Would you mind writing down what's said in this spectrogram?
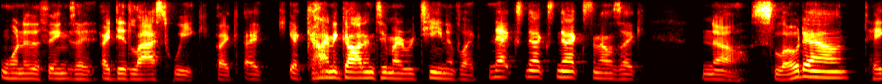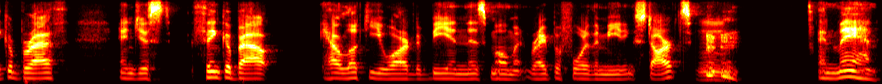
one of the things I, I did last week. Like I, I kind of got into my routine of like next, next, next, and I was like, no, slow down, take a breath, and just think about how lucky you are to be in this moment right before the meeting starts. Mm. and man,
